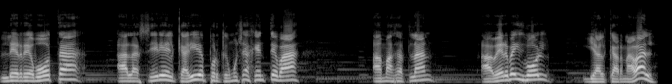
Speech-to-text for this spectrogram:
le rebota a la serie del Caribe porque mucha gente va a Mazatlán a ver béisbol y al carnaval.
